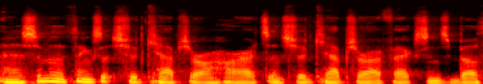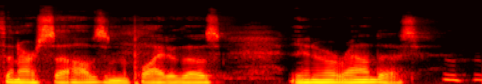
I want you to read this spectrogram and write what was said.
uh, some of the things that should capture our hearts and should capture our affections, both in ourselves and the plight of those, you know, around us. Mm-hmm.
